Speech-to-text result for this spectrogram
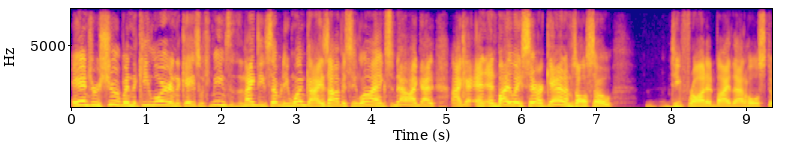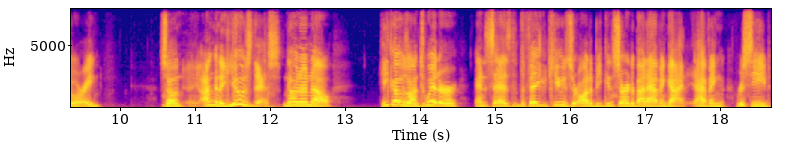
Andrew Shubin, the key lawyer in the case, which means that the 1971 guy is obviously lying. So now I got, I got, and, and by the way, Sara Ganim's also defrauded by that whole story. So I'm going to use this. No, no, no. He goes on Twitter and says that the fake accuser ought to be concerned about having got having received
